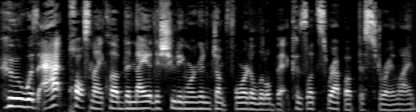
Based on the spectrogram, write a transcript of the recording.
who was at Pulse nightclub the night of the shooting. We're going to jump forward a little bit because let's wrap up this storyline.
